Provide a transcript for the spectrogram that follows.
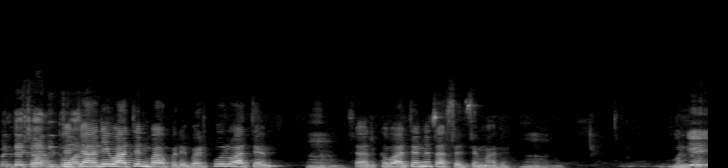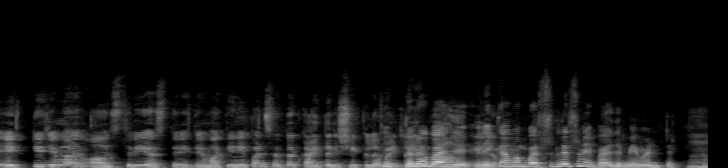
पण त्याच्या आधी तू त्याच्या वाचन. आधी वाचन बापरे भरपूर वाचन. हम्म. सारखं वाचनच असायचं माझं हम्म. म्हणजे एकटी जेव्हा अं, स्त्री असते तेव्हा तिने पण सतत काहीतरी शिकलं पाहिजे शिकलं काम पाहिजे. केलं रिकामं बसलंच नाही पाहिजे मी म्हणते. हम्म.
